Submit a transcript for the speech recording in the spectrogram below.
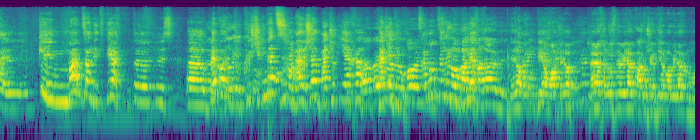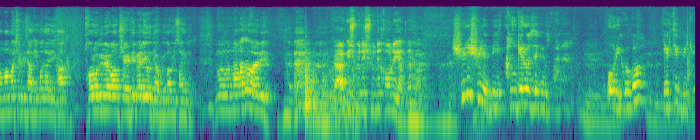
აი კი მანძანდით დიახ ბეკო შიგნაც იყო მავეშა ბაჩოკია ხა გაჭედილი წამომწელი მომბატე ხა და დედა მომდია ვაფშე და მე რა ხელოს მე ვიდა კარუშები და მოვიდა მამაჩები ზაკ იყო და იქ აქ ცხოვრობდი მე ვაფშე ერთი პერიოდი აქ ვიყავი საერთოდ. მამატო ვებიო კარგი შვილი შვილი ყოლია ბებო შვილი შვილები ანგელოზები მყანა ორი გოგო ერთი ბიჭი.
